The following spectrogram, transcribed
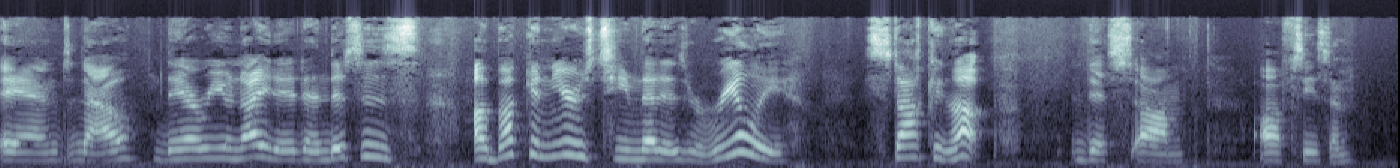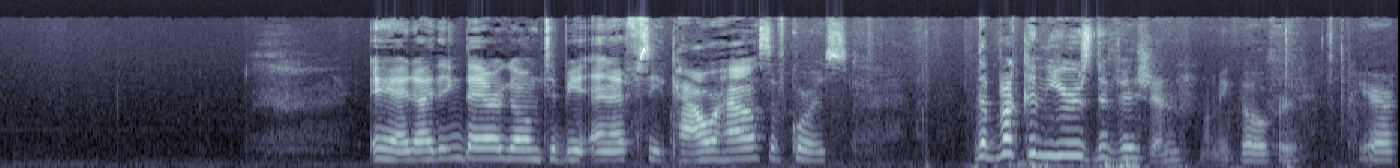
And now they are reunited, and this is a Buccaneers team that is really stocking up this um, off season. And I think they are going to be an NFC powerhouse, of course. The Buccaneers division. Let me go over here.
